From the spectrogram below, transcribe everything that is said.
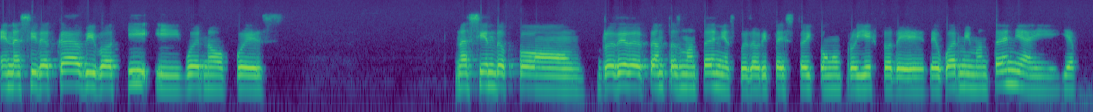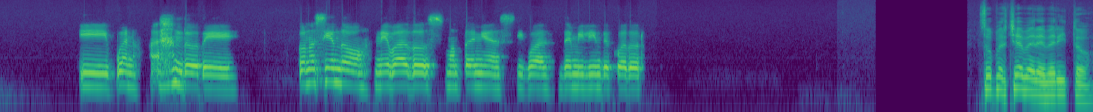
he nacido acá, vivo aquí y bueno, pues naciendo con rodeada de tantas montañas, pues ahorita estoy con un proyecto de, de Guarmi Montaña y ya y bueno, ando de conociendo nevados, montañas igual de mi lindo Ecuador. Súper chévere, Berito.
